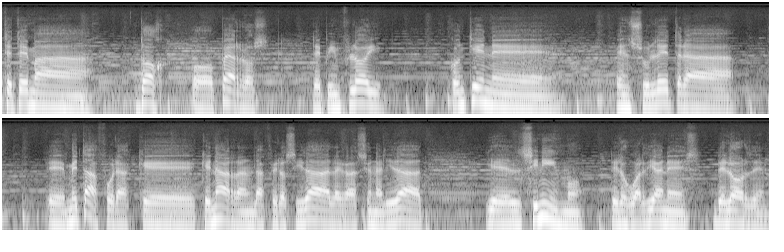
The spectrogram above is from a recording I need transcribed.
Este tema Dog o Perros de Pink Floyd contiene en su letra eh, metáforas que, narran la ferocidad, la racionalidad y el cinismo de los guardianes del orden.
